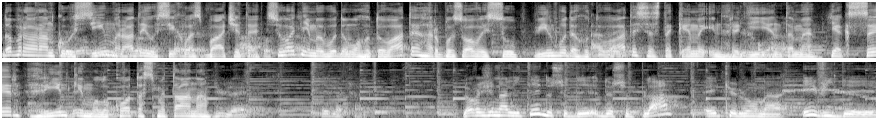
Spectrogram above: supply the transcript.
Доброго ранку усім, радий усіх вас бачити. Сьогодні ми будемо готувати гарбузовий суп. Він буде готуватися з такими інгредієнтами: як сир, грінки, молоко та сметана. Du lait et de la crème. L'originalité de ce, de ce plat est que l'on a évidé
